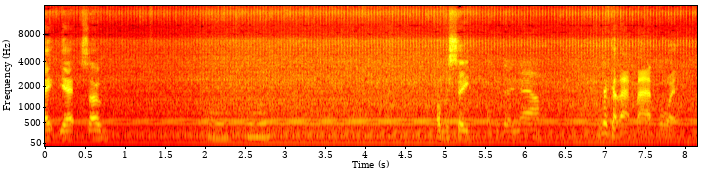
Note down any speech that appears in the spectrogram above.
Alright, yeah, so obviously what we're doing now, look at that bad boy.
